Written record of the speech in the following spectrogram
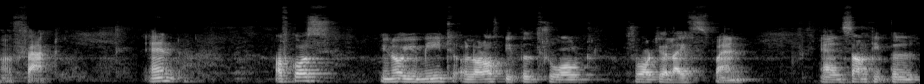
uh, fact. And of course, you know you meet a lot of people throughout throughout your lifespan and some people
